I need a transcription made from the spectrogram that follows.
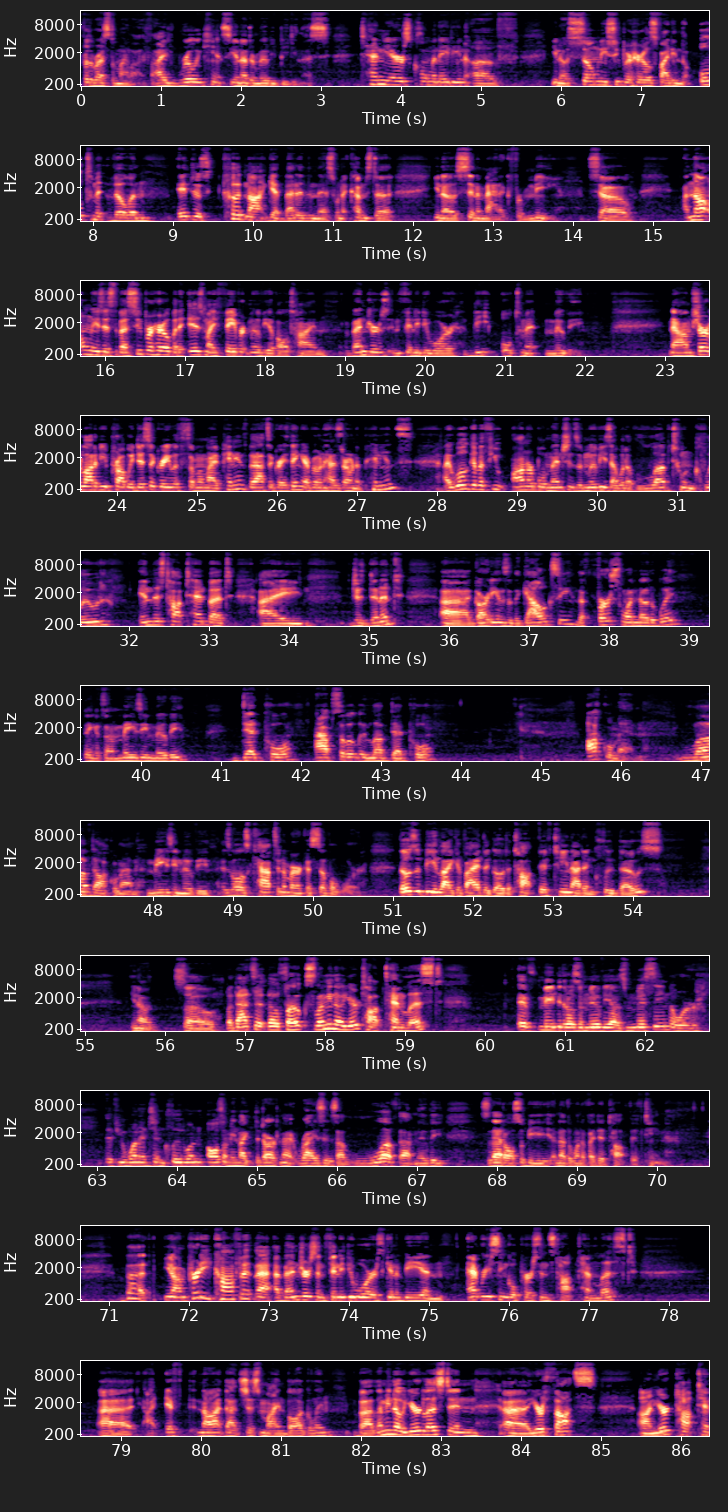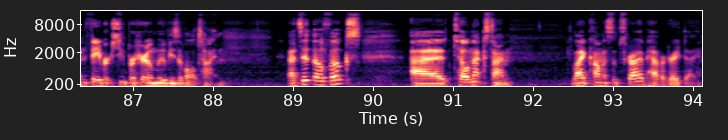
for the rest of my life. I really can't see another movie beating this. 10 years culminating of, you know, so many superheroes fighting the ultimate villain. It just could not get better than this when it comes to, you know, cinematic for me. So not only is this the best superhero, but it is my favorite movie of all time. Avengers Infinity War, the ultimate movie. Now, I'm sure a lot of you probably disagree with some of my opinions, but that's a great thing. Everyone has their own opinions. I will give a few honorable mentions of movies I would have loved to include in this top 10, but I just didn't. Uh, Guardians of the Galaxy, the first one notably, I think it's an amazing movie. Deadpool, absolutely love Deadpool. Aquaman, loved Aquaman, amazing movie, as well as Captain America Civil War. Those would be like, if I had to go to top 15, I'd include those. You know, so, but that's it though, folks. Let me know your top 10 list. If maybe there was a movie I was missing or if you wanted to include one. Also, I mean, like The Dark Knight Rises, I love that movie. So that'd also be another one if I did top 15. But, you know, I'm pretty confident that Avengers Infinity War is going to be in every single person's top 10 list. Uh, if not, that's just mind boggling. But let me know your list and uh, your thoughts on your top 10 favorite superhero movies of all time. That's it though, folks. Uh, till next time. Like, comment, subscribe. Have a great day.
